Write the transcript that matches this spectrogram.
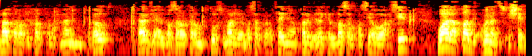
ما ترى في خلق الرحمن من تفاوت ترجع البصر وترى مفتور ثم يرجع البصر كرتين ينقلب إليك البصر وهو حسير. ولقد هنا الشيء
